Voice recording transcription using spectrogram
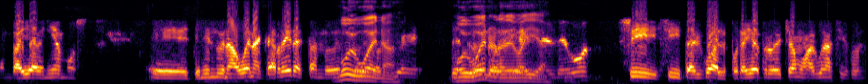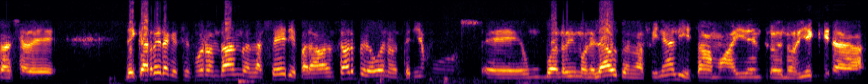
En Bahía veníamos eh, teniendo una buena carrera, estando Muy de buena. los Muy buena los la de Bahía. en el debut. Sí, sí, tal cual. Por ahí aprovechamos algunas circunstancias de, de carrera que se fueron dando en la serie para avanzar, pero bueno, teníamos eh, un buen ritmo en el auto en la final y estábamos ahí dentro de los 10, que era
